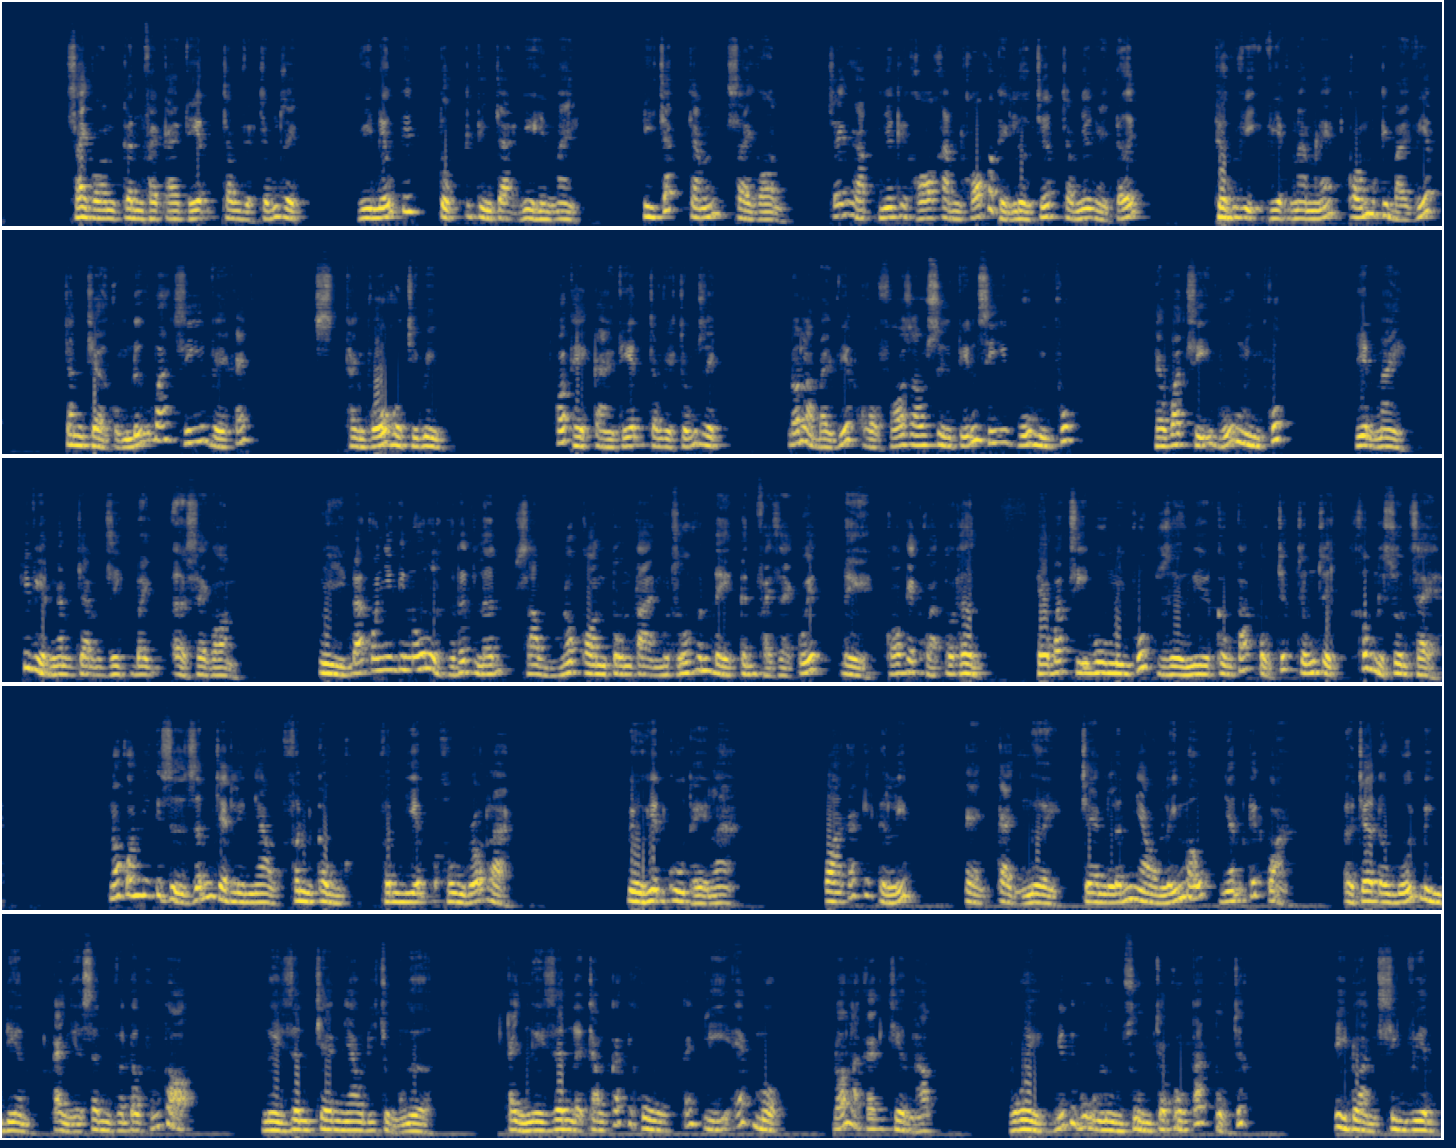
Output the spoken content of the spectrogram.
Sài Gòn cần phải cải thiện trong việc chống dịch vì nếu tiếp tục cái tình trạng như hiện nay thì chắc chắn Sài Gòn sẽ gặp những cái khó khăn khó có thể lường trước trong những ngày tới. Thưa quý vị, Việt Nam Net có một cái bài viết chăn trở cùng nữ bác sĩ về cách thành phố Hồ Chí Minh có thể cải thiện trong việc chống dịch. Đó là bài viết của Phó Giáo sư Tiến sĩ Vũ Minh Phúc. Theo bác sĩ Vũ Minh Phúc, hiện nay cái việc ngăn chặn dịch bệnh ở Sài Gòn Ủy đã có những cái nỗ lực rất lớn, song nó còn tồn tại một số vấn đề cần phải giải quyết để có kết quả tốt hơn. Theo bác sĩ Vũ Minh Phúc, dường như công tác tổ chức chống dịch không được suôn sẻ. Nó có những cái sự dẫm chen lên nhau, phân công, phân nhiệm không rõ ràng. Biểu hiện cụ thể là qua các cái clip cảnh, cảnh người chen lấn nhau lấy mẫu nhận kết quả ở chợ đầu mối Bình Điền, cảnh ở sân vận động Phú Thọ, người dân chen nhau đi chủng ngừa, cảnh người dân ở trong các cái khu cách ly F1, đó là các trường học, rồi những cái vụ lùm xùm trong công tác tổ chức, thì đoàn sinh viên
